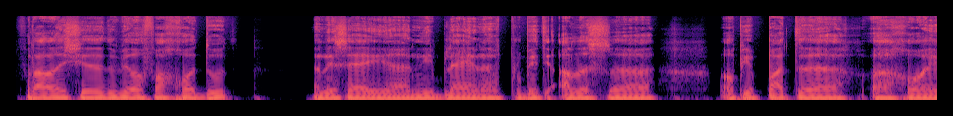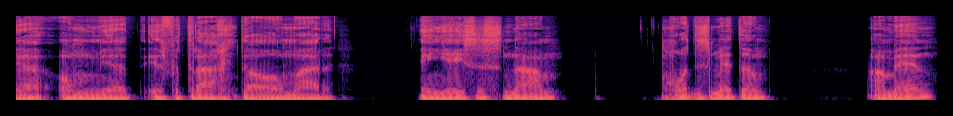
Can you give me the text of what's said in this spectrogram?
Vooral als je de wil van God doet, dan is hij uh, niet blij en dan probeert hij alles uh, op je pad te gooien om je in vertraging te houden. Maar in Jezus' naam, God is met hem. Amen.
